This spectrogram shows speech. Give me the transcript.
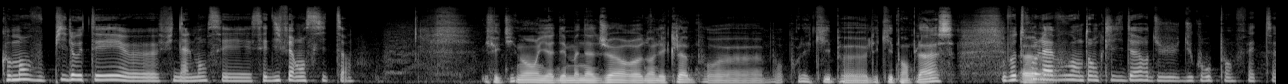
comment vous pilotez euh, finalement ces, ces différents sites? Effectivement, il y a des managers euh, dans les clubs pour, euh, pour, pour l'équipe, euh, l'équipe en place. Votre rôle à vous en tant que leader du, du groupe, en fait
